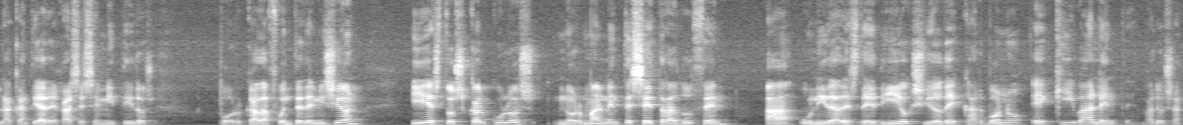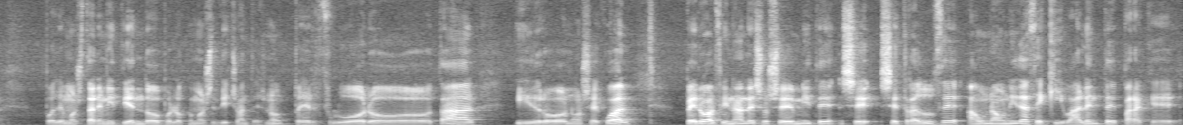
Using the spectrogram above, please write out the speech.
la cantidad de gases emitidos por cada fuente de emisión y estos cálculos normalmente se traducen a unidades de dióxido de carbono equivalente, ¿vale? O sea, podemos estar emitiendo, pues lo que hemos dicho antes, ¿no? Perfluoro tal, hidro no sé cuál, pero al final eso se emite, se, se traduce a una unidad equivalente para que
